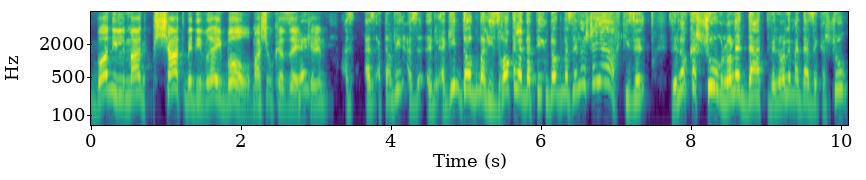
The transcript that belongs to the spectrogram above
בוא נלמד פשט בדברי בור, משהו כזה, כן? כן? אז, אז אתה מבין, אז להגיד דוגמה, לזרוק על הדתיים דוגמה, זה לא שייך, כי זה, זה לא קשור, לא לדת ולא למדע, זה קשור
